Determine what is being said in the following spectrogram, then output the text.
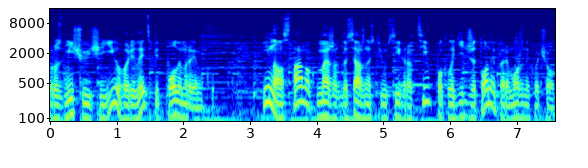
розміщуючи їх горілиць під полем ринку. І наостанок, в межах досяжності усіх гравців, покладіть жетони переможних очок.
